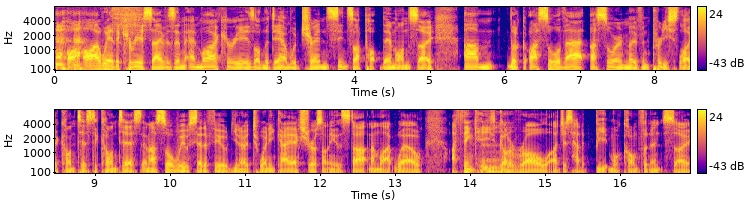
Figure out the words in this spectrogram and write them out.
I, I wear the career savers, and, and my career is on the downward trend since I popped them on. So, um, look, I saw that. I saw him moving pretty slow contest to contest, and I saw Will Setterfield, you know, 20k extra or something at the start, and I'm like, well, I think he's got a role. I just had a bit more confidence, so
